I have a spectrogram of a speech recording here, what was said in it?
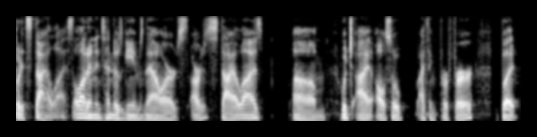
but it's stylized. A lot of Nintendo's games now are are stylized, um, which I also I think prefer. But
